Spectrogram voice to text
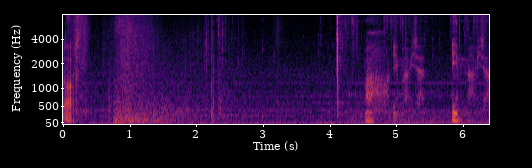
Dort. Ah, immer wieder. Immer wieder.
